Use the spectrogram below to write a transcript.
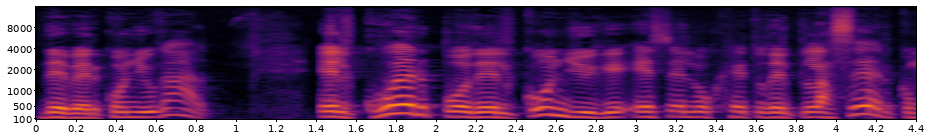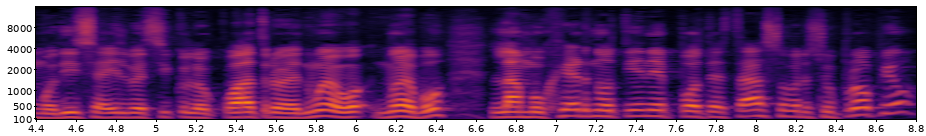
deber conyugal. El cuerpo del cónyuge es el objeto del placer, como dice ahí el versículo 4 de nuevo, nuevo la mujer no tiene potestad sobre su propio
